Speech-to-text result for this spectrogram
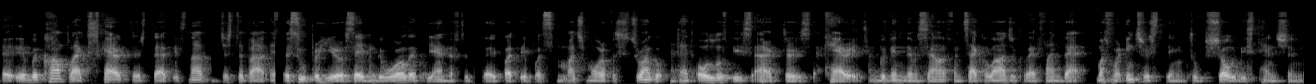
They were complex characters that it's not just about a superhero saving the world at the end of the day, but it was much more of a struggle that all of these actors carried within themselves. And psychologically, I find that much more interesting to show this tension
